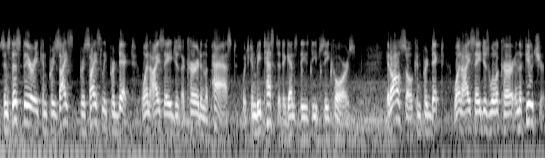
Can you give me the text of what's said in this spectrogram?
Since this theory can precise, precisely predict when ice ages occurred in the past, which can be tested against these deep sea cores, it also can predict when ice ages will occur in the future.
